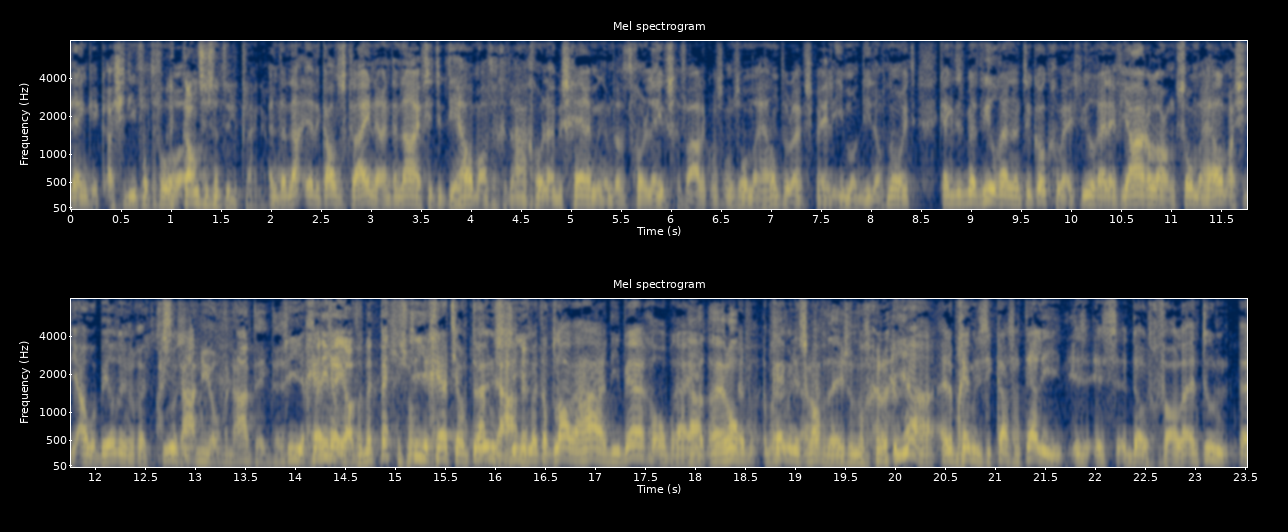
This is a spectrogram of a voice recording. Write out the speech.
Denk ik. Als je die van tevoren. De kans is natuurlijk kleiner. En daarna, ja, de kans is kleiner. En daarna heeft hij natuurlijk die helm altijd gedragen, gewoon uit bescherming. Omdat het gewoon levensgevaarlijk was om zonder helm te blijven spelen. Iemand die nog nooit. Kijk, het is met wielrennen natuurlijk ook geweest. Wielrennen heeft jarenlang zonder helm. Als je die oude beelden nog uit de Als je tour daar ziet. nu over nadenkt, hè. Zie je Maar die altijd met petjes op. zie je Gert-Jan Teunissen Ja, ja. zie je met dat lange haar die bergen oprijden. ja, erop. En op, op een gegeven moment is eraf deze nog. ja, en op een gegeven moment is die Casartelli is, is doodgevallen. En toen eh,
